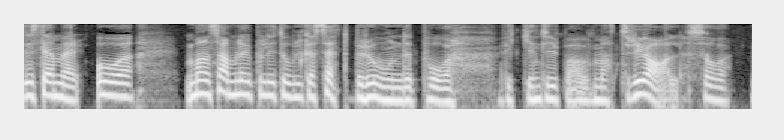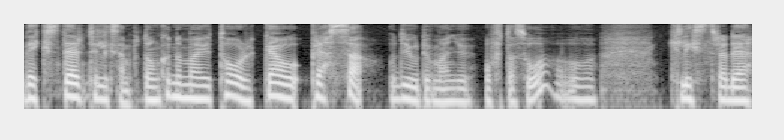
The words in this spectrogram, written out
Det stämmer. Och man samlar ju på lite olika sätt beroende på vilken typ av material. Så växter till exempel, de kunde man ju torka och pressa. Och det gjorde man ju ofta så. Och klistrade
